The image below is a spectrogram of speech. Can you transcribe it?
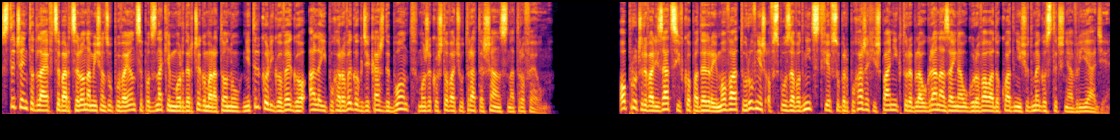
Styczeń to dla FC Barcelona miesiąc upływający pod znakiem morderczego maratonu, nie tylko ligowego, ale i pucharowego, gdzie każdy błąd może kosztować utratę szans na trofeum. Oprócz rywalizacji w Copa del Rey mowa tu również o współzawodnictwie w Superpucharze Hiszpanii, które Blaugrana zainaugurowała dokładnie 7 stycznia w Riyadzie.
